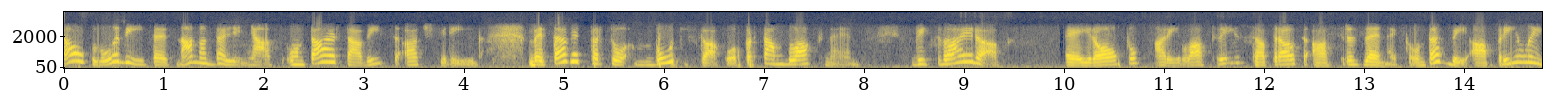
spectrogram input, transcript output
tauku lodītēs, nanodaļiņās, un tā ir tā visa atšķirība. Bet tagad par to būtiskāko, par tām blaknēm. Visvairāk Eiropu, arī Latviju satrauca AstraZeneca, un tas bija aprīlī,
